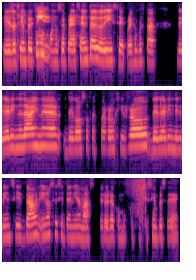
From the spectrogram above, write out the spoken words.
Que ella siempre, como Sí, cuando se presenta, lo dice. Por ejemplo, está The Girl in the Diner, The Ghost of Sparrow Hill Road, The Girl in the Green Silk Gown, y no sé si tenía más, pero era como que, que siempre se,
